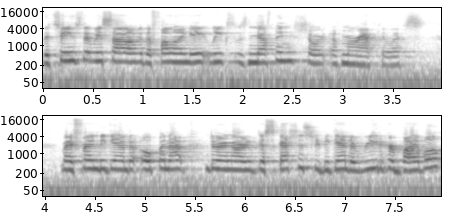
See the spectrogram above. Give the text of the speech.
the change that we saw over the following eight weeks was nothing short of miraculous. My friend began to open up during our discussions. She began to read her Bible.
